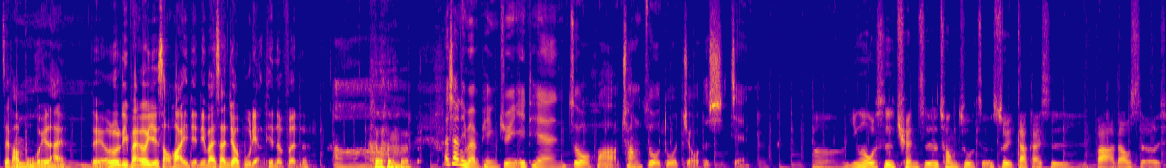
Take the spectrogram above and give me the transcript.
再把它补回来。嗯、对，如果礼拜二也少画一点，礼拜三就要补两天的分了。哦，那像你们平均一天作画创作多久的时间？呃，因为我是全职的创作者，所以大概是八到十二小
